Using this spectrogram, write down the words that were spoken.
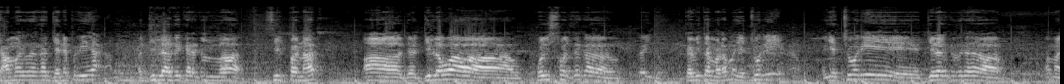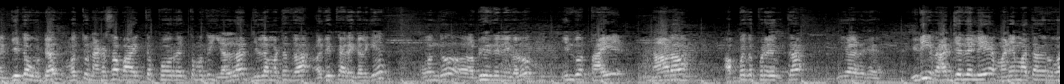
ಚಾಮರಾಜನಗರ ಜನಪ್ರಿಯ ಜಿಲ್ಲಾಧಿಕಾರಿಗಳ ಶಿಲ್ಪನಾಥ್ ಜಿಲ್ಲಾ ಪೊಲೀಸ್ ಇದು, ಕವಿತಾ ಮೇಡಮ್, ಹೆಚ್ಚುವರಿ ಹೆಚ್ಚುವರಿ ಜಿಲ್ಲಾಧಿಕಾರಿ ಗೀತಾ ಉಡ್ಡಲ್ ಮತ್ತು ನಗರಸಭಾ ಆಯುಕ್ತ ಪೌರಾಯುಕ್ತ ಮತ್ತು ಎಲ್ಲ ಜಿಲ್ಲಾ ಮಟ್ಟದ ಅಧಿಕಾರಿಗಳಿಗೆ ಒಂದು ಅಭಿನಂದನೆಗಳು. ಇಂದು ತಾಯಿ ನಾಡ ಹಬ್ಬದ ಪ್ರಯುಕ್ತ ಇಡೀ ರಾಜ್ಯದಲ್ಲಿ ಮನೆ ಮಾತಾಡಿರುವ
